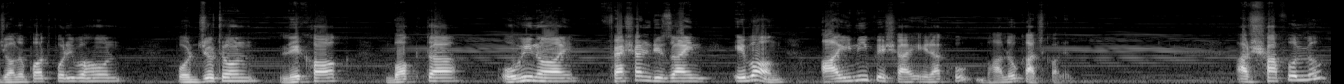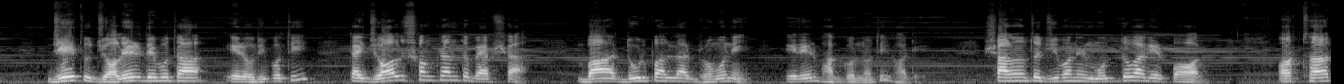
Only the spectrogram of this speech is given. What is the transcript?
জলপথ পরিবহন, পর্যটন, লেখক, বক্তা, অভিনয় ফ্যাশন ডিজাইন এবং আইনি পেশায় এরা খুব ভালো কাজ করেন। আর সাফল্য, যেহেতু জলের দেবতা এর অধিপতি, তাই জল সংক্রান্ত ব্যবসা বা দূরপাল্লার ভ্রমণে এদের ভাগ্যোন্নতি ঘটে। সাধারণত জীবনের মধ্যভাগের পর, অর্থাৎ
